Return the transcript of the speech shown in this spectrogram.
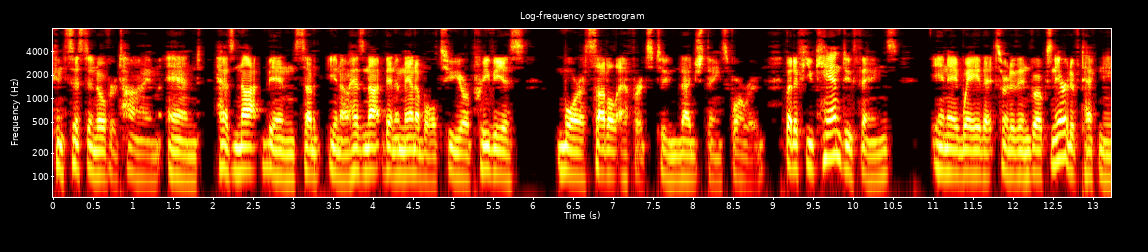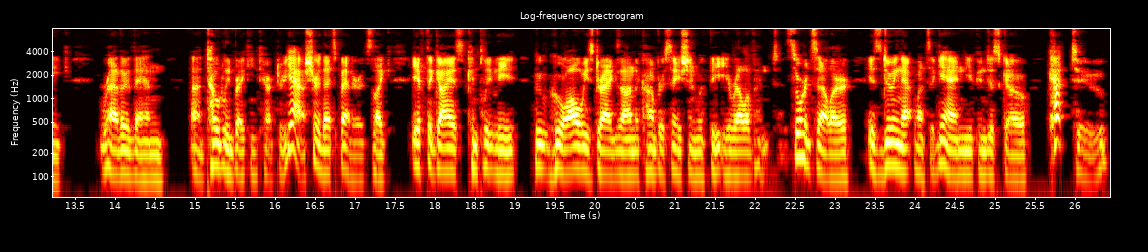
consistent over time and has not been sub, you know, has not been amenable to your previous more subtle efforts to nudge things forward. But if you can do things in a way that sort of invokes narrative technique rather than uh, totally breaking character, yeah, sure, that's better. It's like if the guy is completely who who always drags on the conversation with the irrelevant sword seller is doing that once again, you can just go cut to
